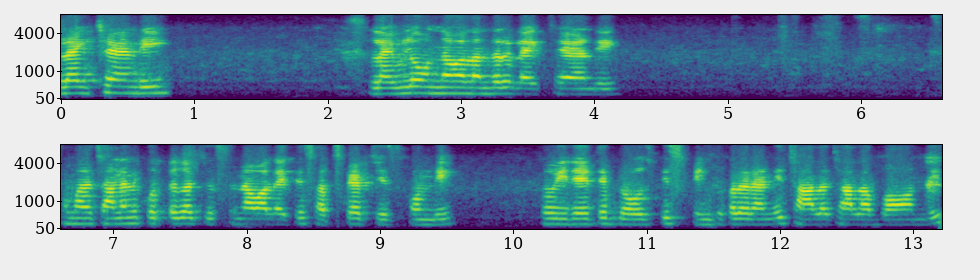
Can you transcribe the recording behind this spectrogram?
లైక్ చేయండి. లైవ్లో ఉన్న వాళ్ళందరూ లైక్ చేయండి. సో మన ఛానల్ కొత్తగా చూస్తున్న వాళ్ళైతే సబ్స్క్రైబ్ చేసుకోండి. సో ఇదైతే బ్లౌజ్ పీస్ పింక్ కలర్ అండి. చాలా చాలా బాగుంది.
